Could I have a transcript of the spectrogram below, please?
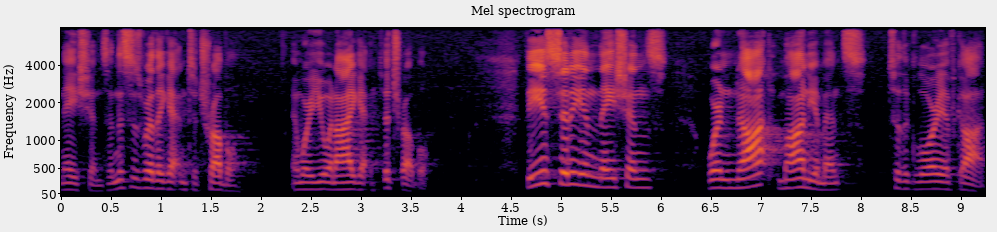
nations. And this is where they get into trouble and where you and I get into trouble. These city and nations were not monuments to the glory of God,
